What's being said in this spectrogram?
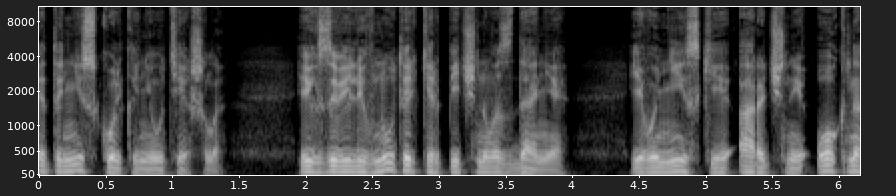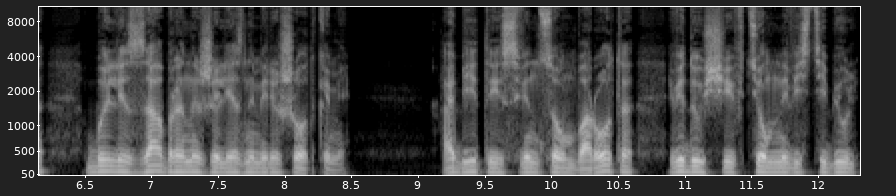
это нисколько не утешило. Их завели внутрь кирпичного здания. Его низкие арочные окна были забраны железными решетками. Обитые свинцом ворота, ведущие в темный вестибюль,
